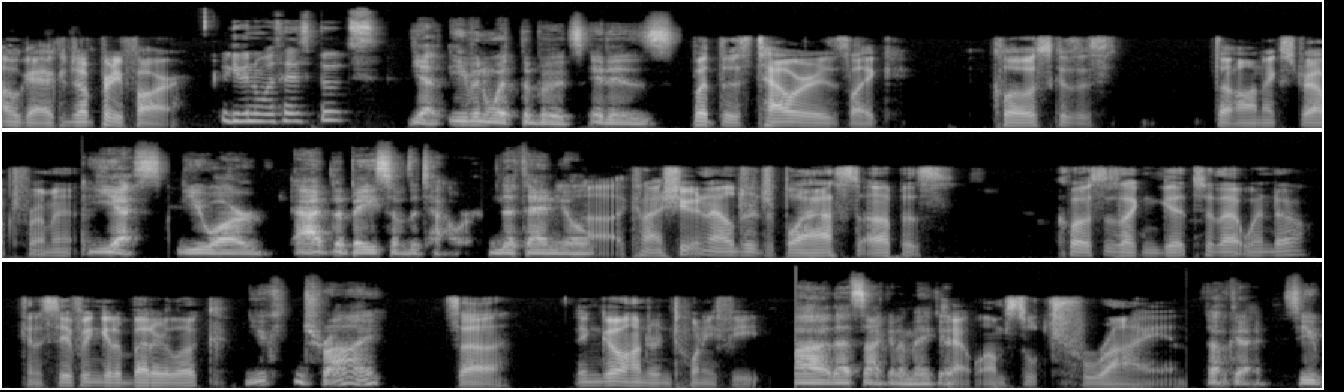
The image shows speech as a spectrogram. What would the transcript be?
Okay, I can jump pretty far. Even with his boots. Yeah, even with the boots, it is. But this tower is like close because it's the Onix dropped from it. Yes, you are at the base of the tower. Nathaniel, Uh, can I shoot an Eldritch Blast up as close as I can get to that window? Can I see if we can get a better look? you can try. It's uh, it can go 120 feet. Uh, that's not going to make it. Okay, well I'm still trying. Okay, so you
